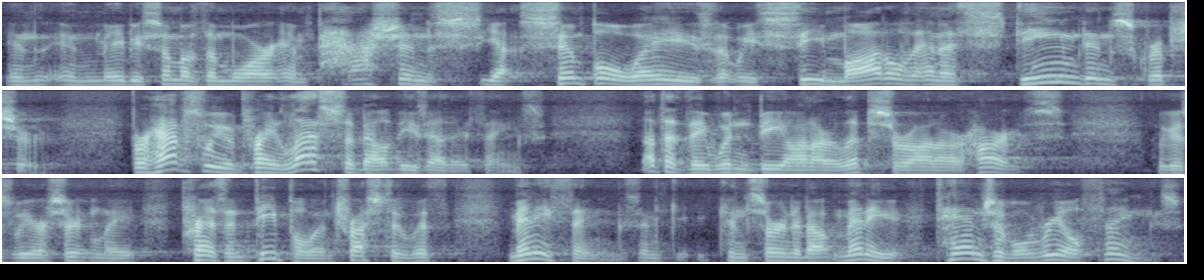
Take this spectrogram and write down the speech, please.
in, in maybe some of the more impassioned yet simple ways that we see modeled and esteemed in Scripture, perhaps we would pray less about these other things. Not that they wouldn't be on our lips or on our hearts, because we are certainly present people entrusted with many things and concerned about many tangible, real things.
